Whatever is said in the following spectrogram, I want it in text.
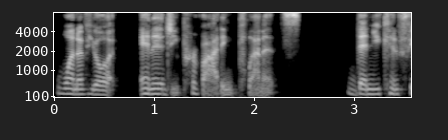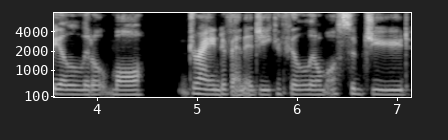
one of your energy providing planets, then you can feel a little more drained of energy. You can feel a little more subdued,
